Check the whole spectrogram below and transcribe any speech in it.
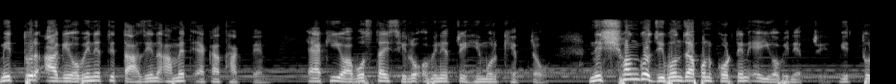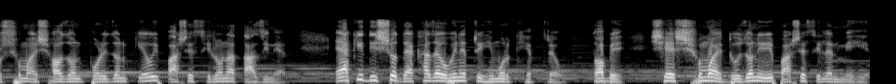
মৃত্যুর আগে অভিনেত্রী তাজিন আহমেদ একা থাকতেন। একই অবস্থায় ছিল অভিনেত্রী হিমুর ক্ষেত্রেও। নিঃসঙ্গ জীবনযাপন করতেন এই অভিনেত্রী। মৃত্যুর সময় স্বজন পরিজন কেউই পাশে ছিল না তাজিনের। একই দৃশ্য দেখা যায় অভিনেত্রী হিমুর ক্ষেত্রেও। তবে শেষ সময় দুজনেরই পাশে ছিলেন মিহির।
